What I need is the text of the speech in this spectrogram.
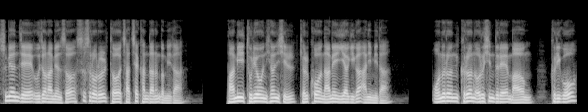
수면제에 의존하면서 스스로를 더 자책한다는 겁니다. 밤이 두려운 현실 결코 남의 이야기가 아닙니다. 오늘은 그런 어르신들의 마음 그리고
